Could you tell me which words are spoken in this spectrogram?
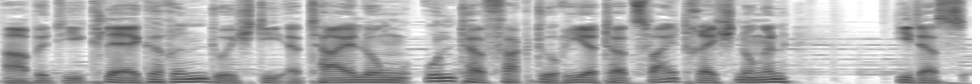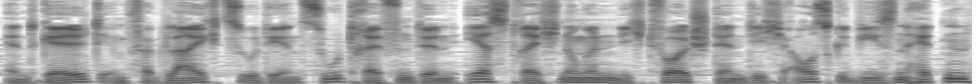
habe die Klägerin durch die Erteilung unterfakturierter Zweitrechnungen, die das Entgelt im Vergleich zu den zutreffenden Erstrechnungen nicht vollständig ausgewiesen hätten,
